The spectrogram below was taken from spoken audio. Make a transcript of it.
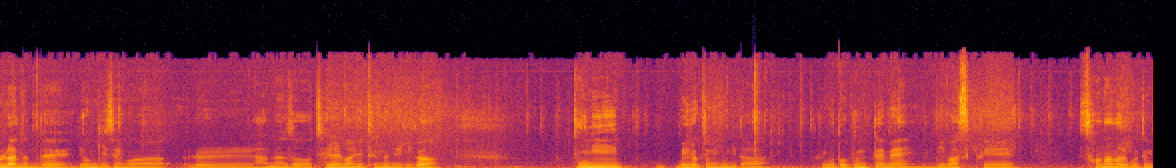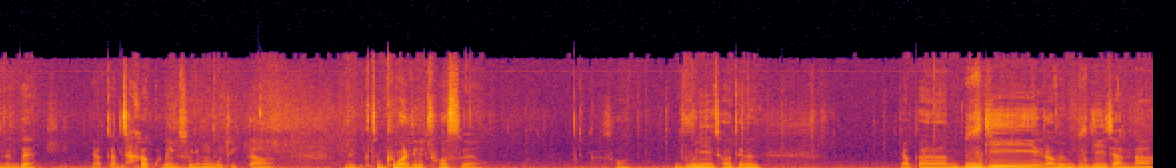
몰랐는데 연기 생활을 하면서 제일 많이 듣는 얘기가 눈이 매력적인 눈이다. 그리고 너 눈 때문에 네 마스크에 선한 얼굴도 있는데 약간 차갑고 냉소적인 얼굴도 있다. 근데 전 그 말이 되게 좋았어요. 그래서 눈이 저한테는 약간 무기라면 무기이지 않나.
